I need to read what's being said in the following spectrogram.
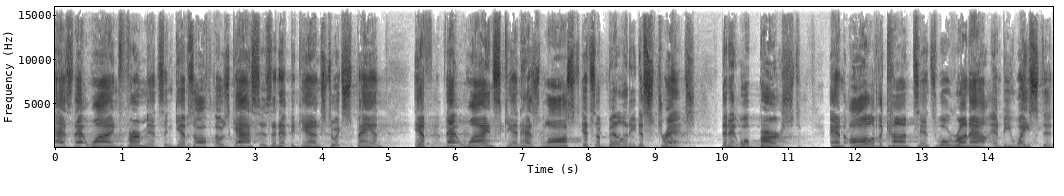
as that wine ferments and gives off those gases and it begins to expand, if that wineskin has lost its ability to stretch, then it will burst and all of the contents will run out and be wasted.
